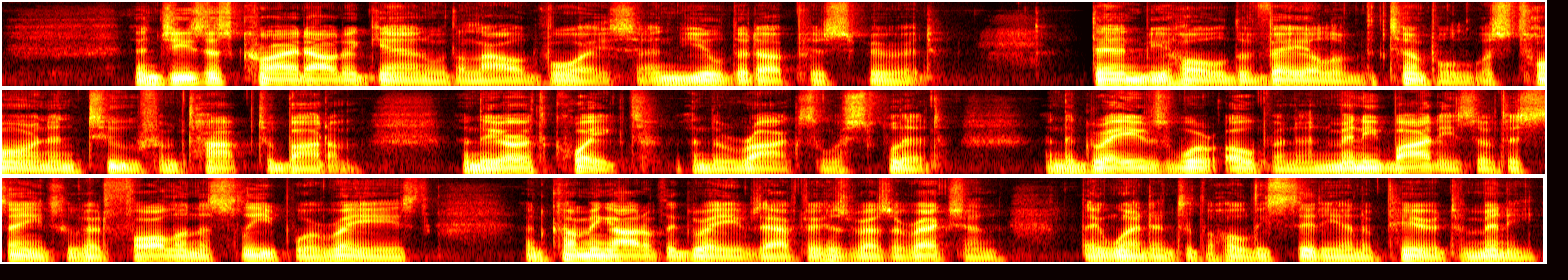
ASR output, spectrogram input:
And Jesus cried out again with a loud voice, and yielded up his spirit. Then, behold, the veil of the temple was torn in two from top to bottom, and the earth quaked, and the rocks were split, and the graves were open, and many bodies of the saints who had fallen asleep were raised. And coming out of the graves after his resurrection, they went into the holy city and appeared to many.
